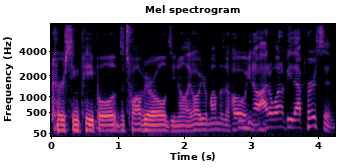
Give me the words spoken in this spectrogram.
cursing people the 12 year olds you know like oh your mom is a hoe you know mm-hmm. i don't want to be that person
